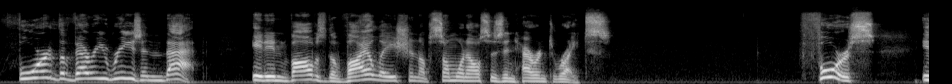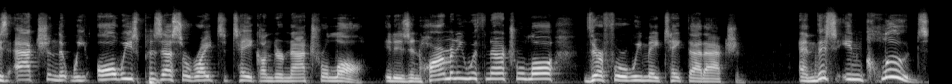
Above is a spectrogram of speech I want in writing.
for the very reason that it involves the violation of someone else's inherent rights. Force is action that we always possess a right to take under natural law. It is in harmony with natural law, therefore, we may take that action. And this includes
